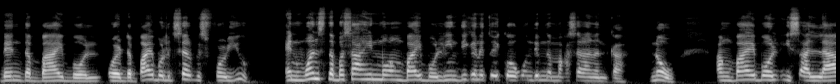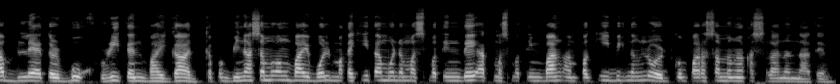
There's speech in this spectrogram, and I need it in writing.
then the Bible or the Bible itself is for you. And once nabasahin mo ang Bible, hindi ka nito iko-condemn na makasalanan ka. No. Ang Bible is a love letter book written by God. Kapag binasa mo ang Bible, makikita mo na mas matindi at mas matimbang ang pag-ibig ng Lord kumpara sa mga kasalanan natin.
